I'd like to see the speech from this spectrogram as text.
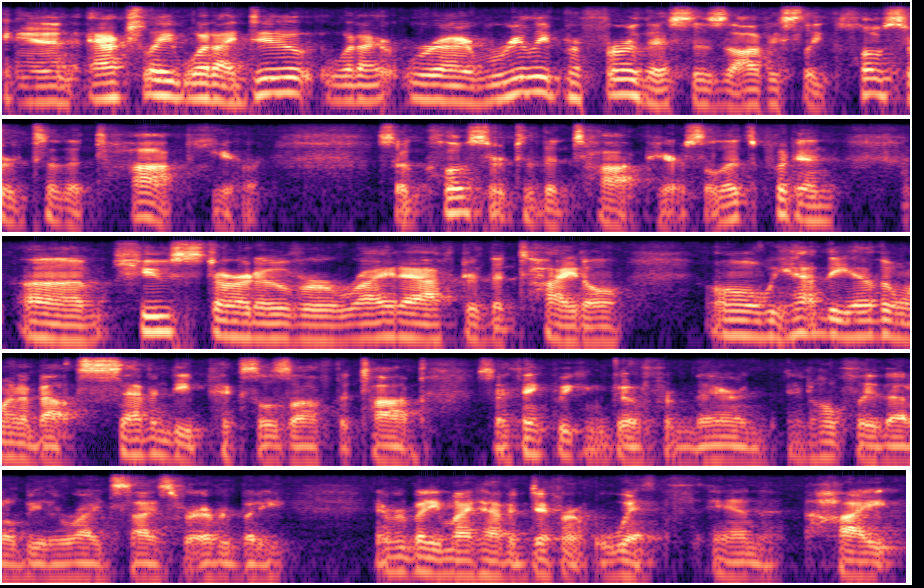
And actually what I do, what I, where I really prefer this is obviously closer to the top here. So closer to the top here. So let's put in um, Q start over right after the title. Oh, we had the other one about 70 pixels off the top. So I think we can go from there and, and hopefully that'll be the right size for everybody. Everybody might have a different width and height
